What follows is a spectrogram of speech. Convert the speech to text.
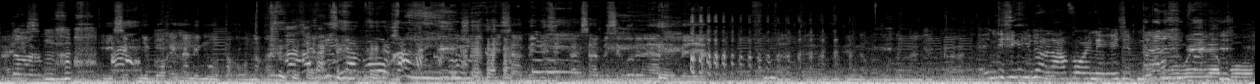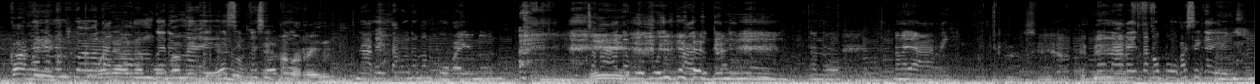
Ay, dorm. Isip niyo ba kinalimutan ko na kayo? Aalis na po kami. sabi, sabi, ni, ah, sabi siguro ni Ate Bea, Hindi na kami binalikan. Hindi yun na po iniisip na. Uwi na po Ako kami. naman po, wala Wala po na akong ganun kami. maiisip kasi po. Ako rin. Nakita ko naman po kayo nun. Saka Eh, yung pagod din ninyong ano, nangyayari. Si Ate Nung Bea, nakita ko po kasi kayo, nung,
